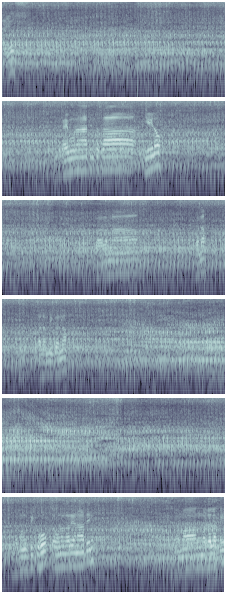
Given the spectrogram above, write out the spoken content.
Ayos. Lagay muna natin to sa yelo. Para ma pana palamigan na. Lamang bigo sa unang area natin. Lamang malalaki.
